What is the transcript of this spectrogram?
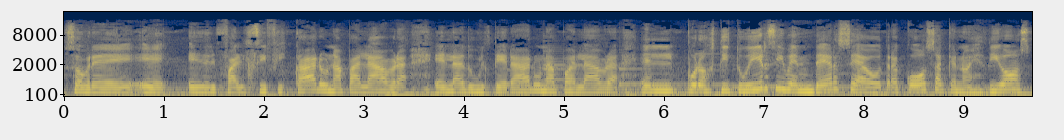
sobre eh, el falsificar una palabra, el adulterar una palabra, el prostituirse y venderse a otra cosa que no es Dios.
